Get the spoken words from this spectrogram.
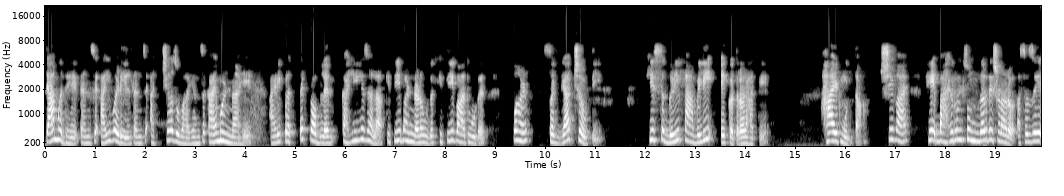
त्यामध्ये त्यांचे आई वडील त्यांचे आजी आजोबा यांचं काय म्हणणं आहे? आणि प्रत्येक प्रॉब्लेम काहीही झाला कितीही भांडणं होऊ देत कितीही वाद होऊ देत पण सगळ्यात शेवटी ही सगळी फॅमिली एकत्र राहते. हा एक मुद्दा. शिवाय हे बाहेरून सुंदर दिसणारं असं जे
